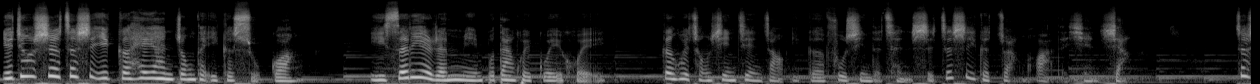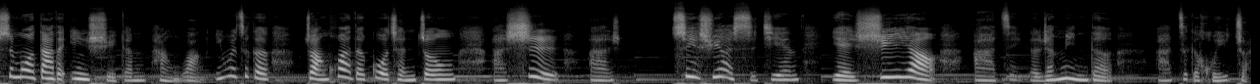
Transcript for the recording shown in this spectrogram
也就是这是一个黑暗中的一个曙光，以色列人民不但会归回，更会重新建造一个复兴的城市，这是一个转化的现象，这是莫大的应许跟盼望。因为这个转化的过程中啊，是啊是需要时间，也需要啊这个人民的啊这个回转。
